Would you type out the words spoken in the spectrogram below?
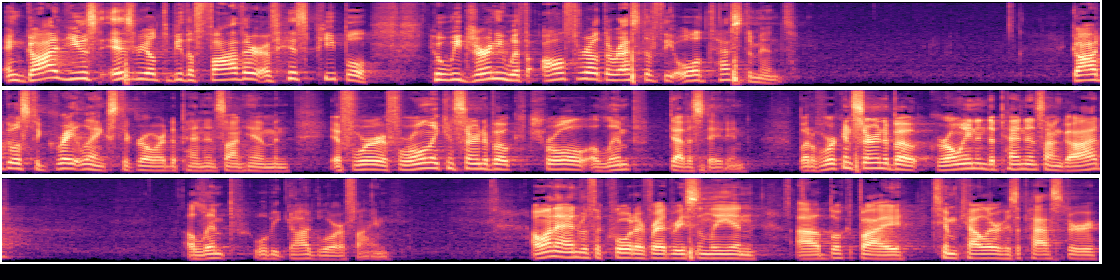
And God used Israel to be the father of his people, who we journey with all throughout the rest of the Old Testament. God goes to great lengths to grow our dependence on him. And if we're, if we're only concerned about control, a limp, devastating. But if we're concerned about growing in dependence on God, a limp will be God glorifying. I want to end with a quote I've read recently in a book by Tim Keller, who's a pastor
